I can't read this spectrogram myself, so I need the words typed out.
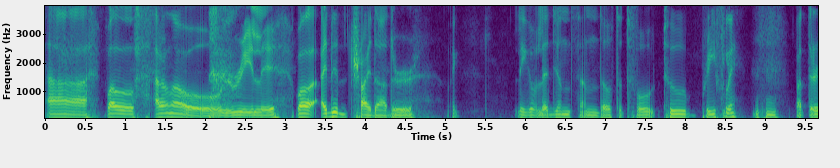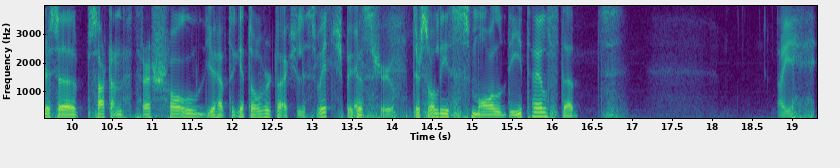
Uh, well, I don't know really. Well, I did try the other, like League of Legends and Dota 2, 2 briefly, hmm but there is a certain threshold you have to get over to actually switch because true. there's all these small details that like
